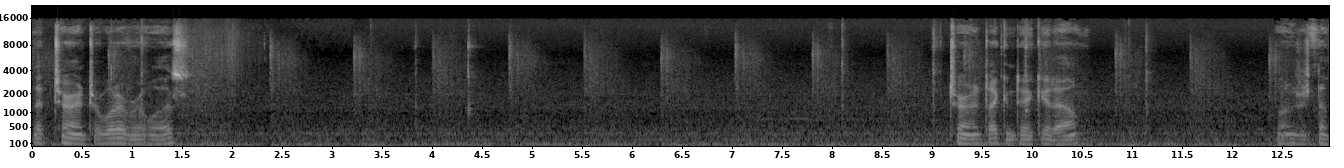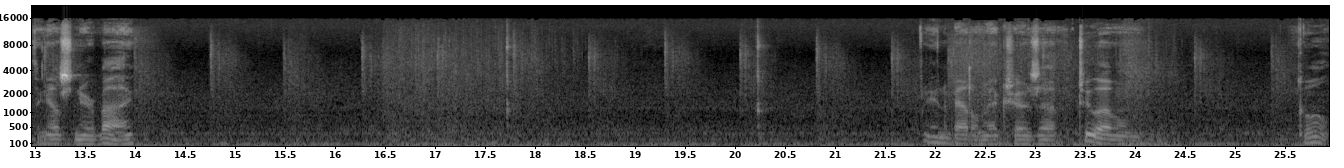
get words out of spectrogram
that turret or whatever it was. Turret, I can take it out. As long as there's nothing else nearby. And a battle mech shows up. Two of them. Cool.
